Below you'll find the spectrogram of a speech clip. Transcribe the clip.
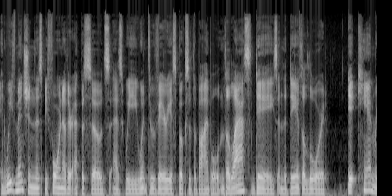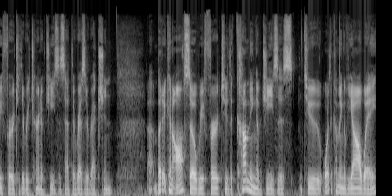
And we've mentioned this before in other episodes as we went through various books of the Bible. The last days and the day of the Lord, it can refer to the return of Jesus at the resurrection. Uh, but it can also refer to the coming of Jesus to or the coming of Yahweh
